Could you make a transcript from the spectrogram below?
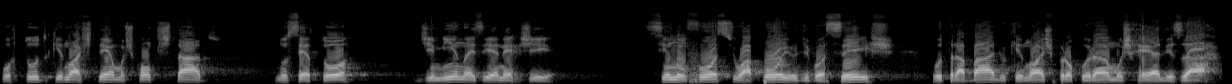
por tudo que nós temos conquistado no setor de Minas e Energia. Se não fosse o apoio de vocês, o trabalho que nós procuramos realizar,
